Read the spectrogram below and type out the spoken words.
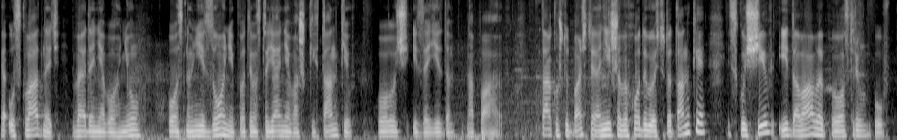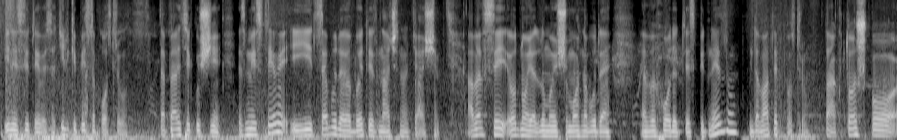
Це ускладнить ведення вогню по основній зоні протистояння важких танків поруч із заїздом на пагорб. Також тут, бачите, раніше виходили ось тут танки з кущів і давали постріл був. І не світилися, тільки після пострілу. Тепер ці кущі змістили, і це буде робити значно тяжче. Але все одно я думаю, що можна буде виходити з-під низу і давати постріл. Так, тож по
